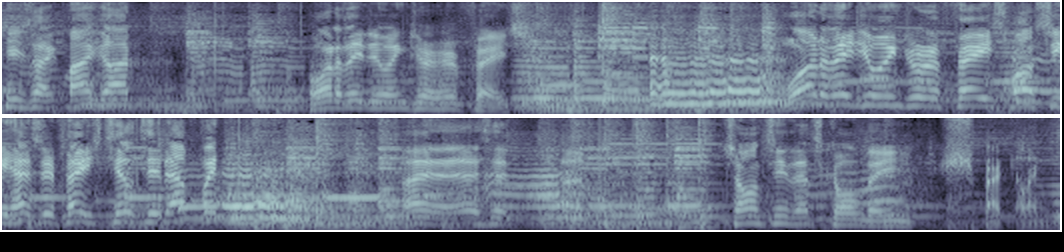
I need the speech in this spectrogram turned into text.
He's like, my God, what are they doing to her face? What are they doing to her face while she has her face tilted up? I, I said, uh, Chauncey, that's called a speckling. You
